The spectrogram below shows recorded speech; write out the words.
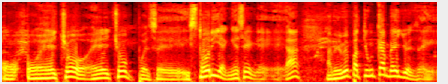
o- he hecho, he hecho pues eh, historia en ese... eh, ah, a mí me pateó un camello. en-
